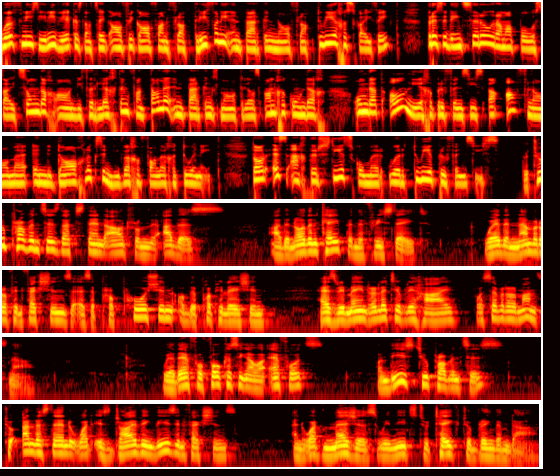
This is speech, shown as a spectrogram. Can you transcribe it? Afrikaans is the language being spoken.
Hoofnuus hierdie week is dat Suid-Afrika van vlak 3 van die inperking na vlak 2 geskuif het. President Cyril Ramaphosa het Sondag aan die verligting van talle inperkingsmaatreëls aangekondig omdat al 9 provinsies 'n afname in die daaglikse nuwe gevalle getoon het. Daar is egter steeds kommer oor twee provinsies. The two provinces that stand out from the others are the Northern Cape and the Free State. Where the number of infections as a proportion of the population has remained relatively high for several months now. We are therefore focusing our efforts on these two provinces to understand what is driving these infections and what measures we need to take to bring them down.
